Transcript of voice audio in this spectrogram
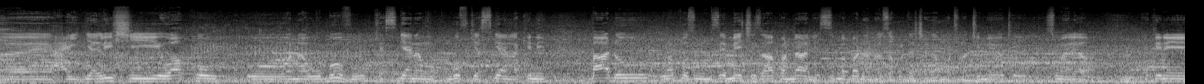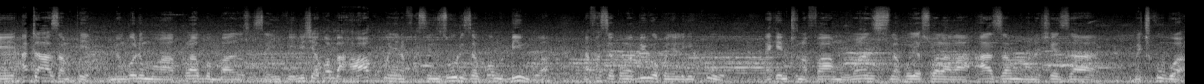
eh, haijalishi wako wana ubovu kiasi gani ama upungufu kiasi gani, lakini bado unapozungumzia mechi za hapa ndani, Simba bado anaweza kuleta changamoto na timu yoyote ile, umeelewa? Lakini hata Azam pia miongoni mwa klabu ambazo sasa hivi licha kwamba hawako kwenye nafasi nzuri za kuwa mabingwa, nafasi ya kuwa mabingwa kwenye ligi kuu, lakini tunafahamu once tunapoja swala la Azam wanacheza mechi kubwa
